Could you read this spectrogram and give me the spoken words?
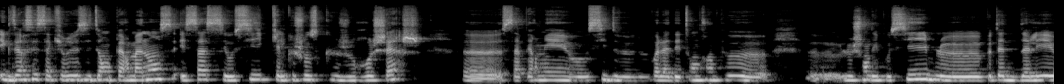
exercer sa curiosité en permanence, et ça, c'est aussi quelque chose que je recherche. Euh, ça permet aussi de, de voilà d'étendre un peu euh, euh le champ des possibles, euh, peut-être d'aller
